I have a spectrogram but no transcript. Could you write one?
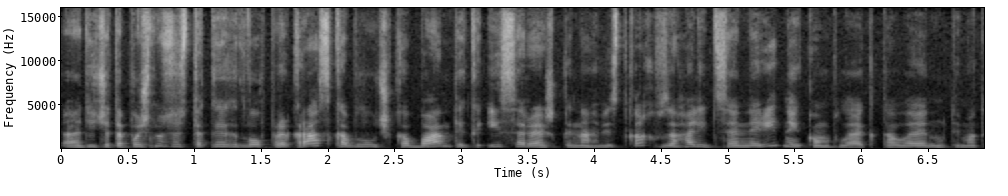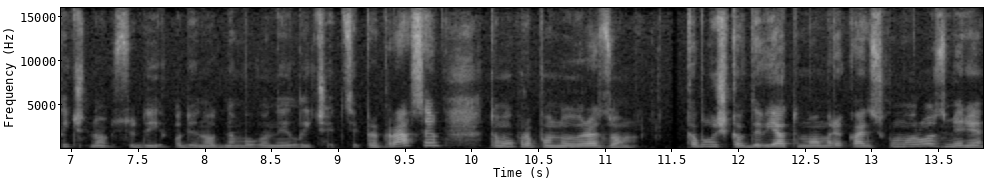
Е, Дівчата, почну з таких двох прикрас: каблучка, бантик і сережки на гвістках. Взагалі це не рідний комплект, але ну, тематично сюди один одному вони личать ці прикраси, тому пропоную разом. Каблучка в 9 американському розмірі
